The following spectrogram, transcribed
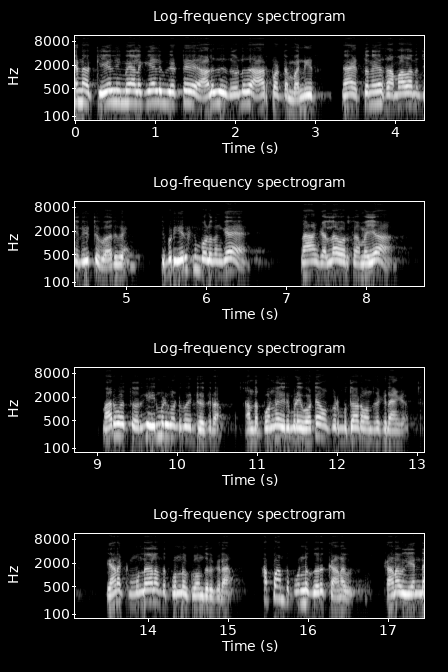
ஏன்னா கேள்வி மேல கேள்வி கேட்டு அழுது தொழுது ஆர்ப்பாட்டம் பண்ணிடு நான் எத்தனையோ சமாதானம் சொல்லிட்டு வருவேன். இப்படி இருக்கும் பொழுதுங்க நாங்கெல்லாம் ஒரு சமயம் மருவத்தூருக்கு இருமுடி கொண்டு போயிட்டு இருக்கிறோம். அந்த பொண்ணு இருமுடி போட்டு அவங்க குடும்பத்தோட வந்திருக்கிறாங்க. எனக்கு முன்னால் அந்த பொண்ணுக்கு வந்திருக்கிறான் அப்போ அந்த பொண்ணுக்கு ஒரு கனவு. கனவு என்ன?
